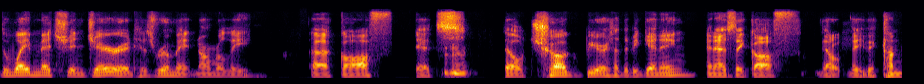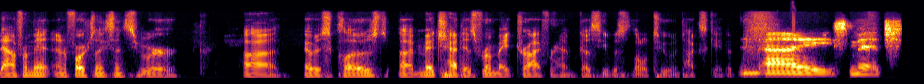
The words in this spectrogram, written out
the way Mitch and Jared, his roommate, normally uh, golf, it's Mhm. they'll chug beers at the beginning, and as they golf, they'll they, they come down from it. And unfortunately, since we were uh, It was closed. Uh, Mitch had his roommate drive for him because he was a little too intoxicated. Nice, Mitch.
